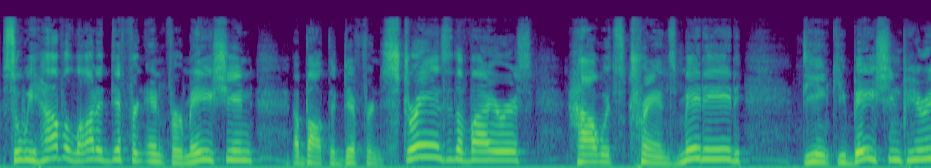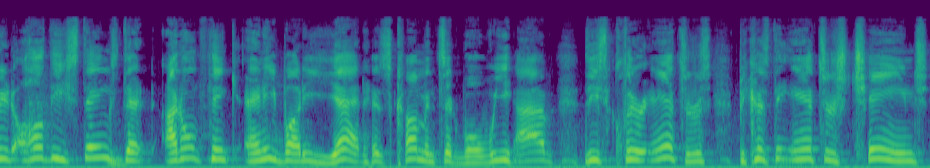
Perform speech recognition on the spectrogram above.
So we have a lot of different information about the different strands of the virus, how it's transmitted the incubation period, all these things that I don't think anybody yet has come and said, well, we have these clear answers because the answers change,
